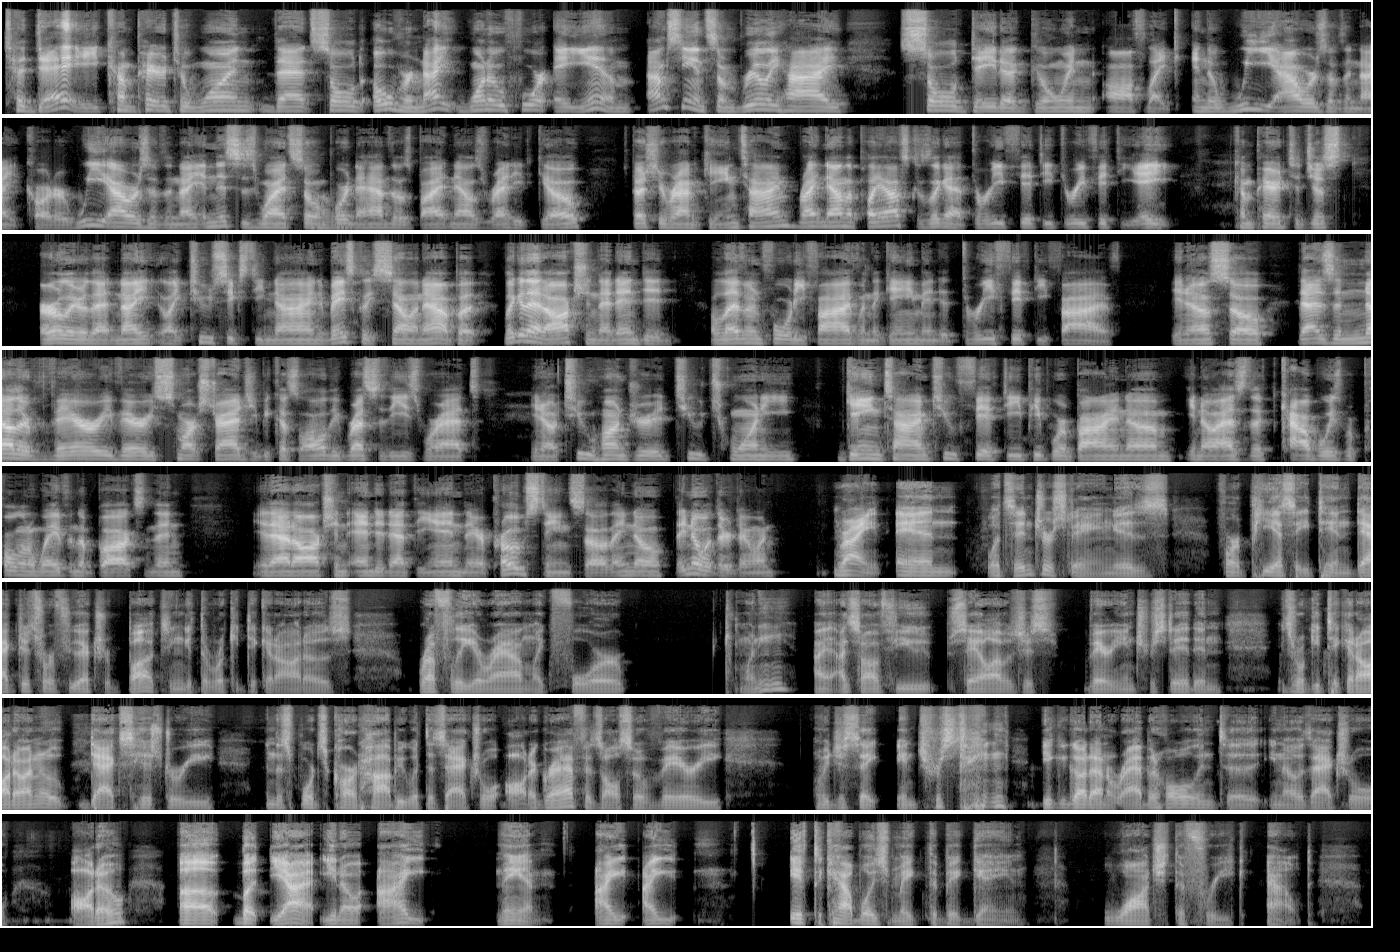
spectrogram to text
today compared to one that sold overnight 104 a.m. I'm seeing some really high sold data going off like in the wee hours of the night, Carter, wee hours of the night. And this is why it's so important to have those buy it nows ready to go especially around game time right now in the playoffs. Because look at 350, 358 compared to just earlier that night, like 269, basically selling out. But look at that auction that ended 1145 when the game ended 355. You know, so that is another very, very smart strategy because all the rest of these were at, you know, 200, 220 game time 250 people were buying them you know as the cowboys were pulling away from the bucks and then that auction ended at the end there, Probstein, so they know they know what they're doing. Right. And what's interesting is for a PSA 10 Dak, just for a few extra bucks, you can get the rookie ticket autos roughly around like 420. I, I saw a few sale. I was just very interested in his rookie ticket auto. I know Dak's history in the sports card hobby with this actual autograph is also very, let me just say, interesting. you could go down a rabbit hole into, you know, his actual auto. Uh, but yeah, you know, I man, I I if the Cowboys make the big game, watch the freak out.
